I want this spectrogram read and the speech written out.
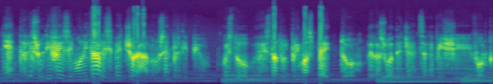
niente, le sue difese immunitarie si peggioravano sempre di più. Questo è stato il primo aspetto della sua degenza, capisci, Folk?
